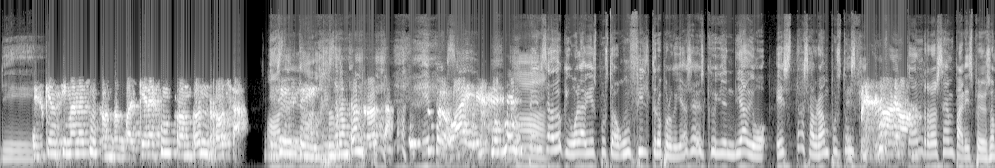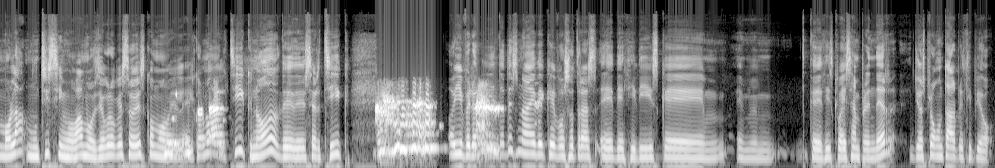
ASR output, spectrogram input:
Es que encima no es un frontón cualquiera, es un frontón rosa. Sí, sí, un frontón rosa. Es súper guay. He pensado que igual habías puesto algún filtro, porque ya sabes que hoy en día, digo, estas habrán puesto un frontón rosa en París, pero eso mola muchísimo, vamos. Yo creo que eso es como el, el colmo del chic, ¿no? De, de, ser chic. Oye, pero entonces una vez de que vosotras eh, decidís que, em, que decís que vais a emprender, yo os preguntaba al principio,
